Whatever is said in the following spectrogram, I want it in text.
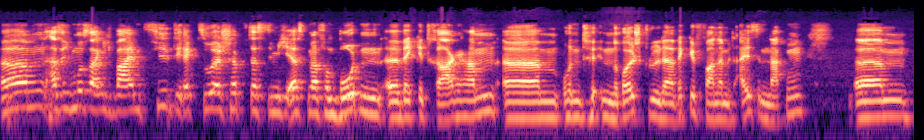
Ähm, also ich muss sagen, ich war im Ziel direkt so erschöpft, dass die mich erstmal vom Boden äh, weggetragen haben ähm, und in den Rollstuhl da weggefahren haben mit Eis im Nacken. Ähm,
